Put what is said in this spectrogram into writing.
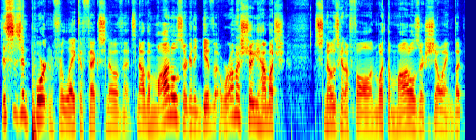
This is important for lake effect snow events. Now the models are going to give, we're going to show you how much snow is going to fall and what the models are showing, but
